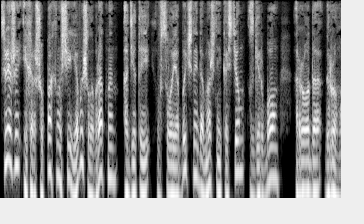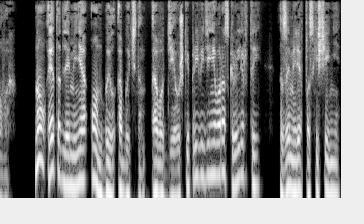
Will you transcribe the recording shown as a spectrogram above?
Свежий и хорошо пахнущий, я вышел обратно, одетый в свой обычный домашний костюм с гербом рода Громовых. Ну, это для меня он был обычным, а вот девушки при виде него раскрыли рты, замерев в восхищении.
